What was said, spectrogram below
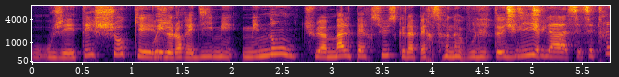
où j'ai été choquée. Oui. Je leur ai dit, mais, mais non, tu as mal perçu ce que la personne a voulu te Tu, dire. c'est très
